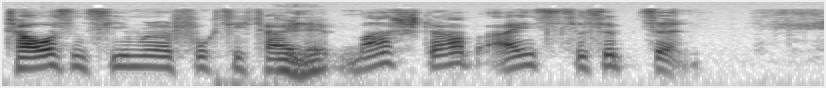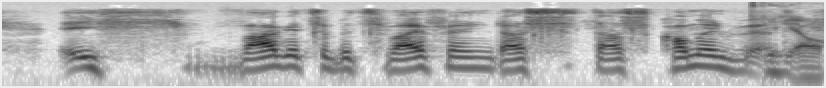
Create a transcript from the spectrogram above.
1750 Teile. Mhm. Maßstab 1 zu 17. Ich wage zu bezweifeln, dass das kommen wird. Ich auch.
